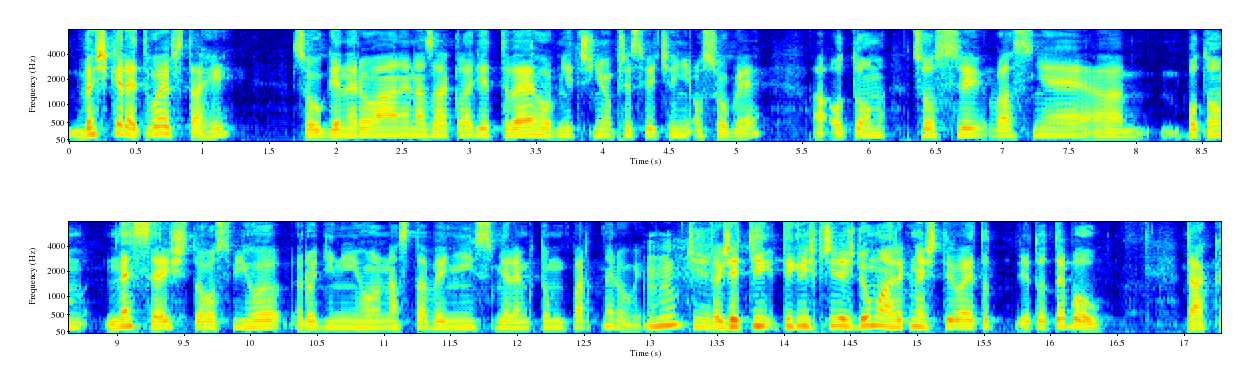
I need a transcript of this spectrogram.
veškeré tvoje vztahy jsou generovány na základě tvého vnitřního přesvědčení o sobě a o tom, co si vlastně potom neseš z toho svého rodinného nastavení směrem k tomu partnerovi. Mm-hmm, čiže... Takže ti, ty, když přijdeš domů a řekneš, ty je to, je to tebou, tak...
